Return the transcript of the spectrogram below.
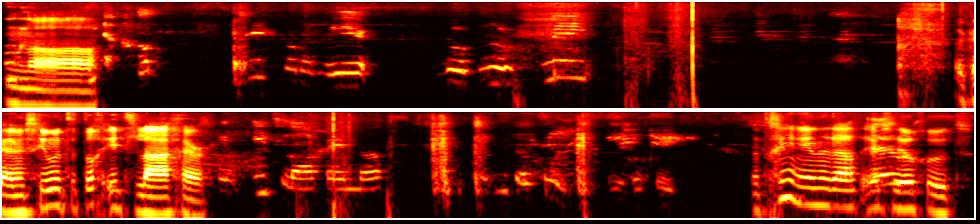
Nou. Ik Oké, misschien moeten we toch iets lager. Iets lager inderdaad. Het ging inderdaad eerst Eh. heel goed.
